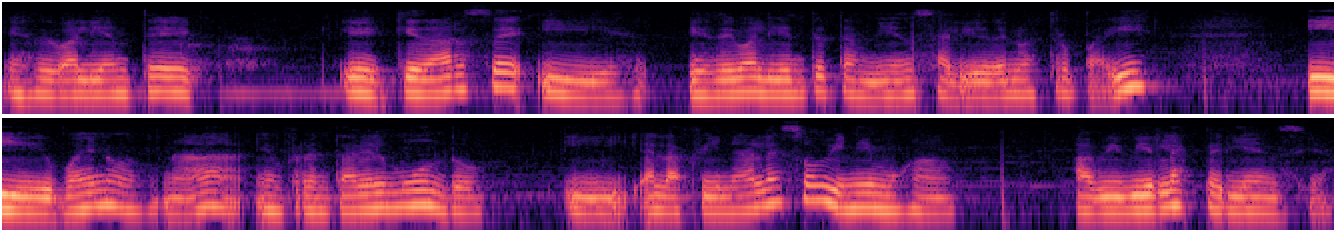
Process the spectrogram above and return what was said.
es de valiente eh, quedarse y es de valiente también salir de nuestro país y bueno, nada, enfrentar el mundo. Y a la final eso vinimos a, a vivir la experiencia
